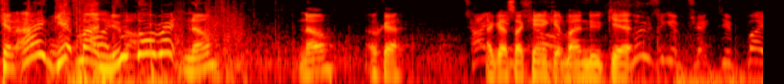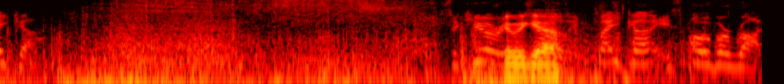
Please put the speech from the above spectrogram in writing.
can I get my nuke already? No. No. Okay. I guess I can't get my nuke yet. Losing objective Baker. Securing Here we go. Charlie. Baker is overrun.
